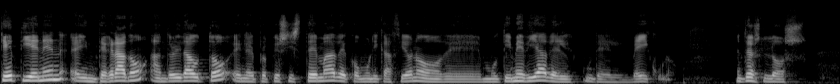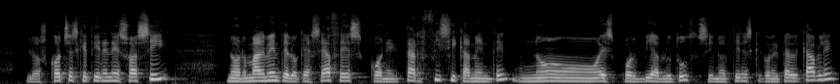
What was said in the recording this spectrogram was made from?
que tienen integrado Android Auto en el propio sistema de comunicación o de multimedia del vehículo. Entonces, los, los coches que tienen eso así, normalmente lo que se hace es conectar físicamente, no es por vía Bluetooth, sino tienes que conectar el cable.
